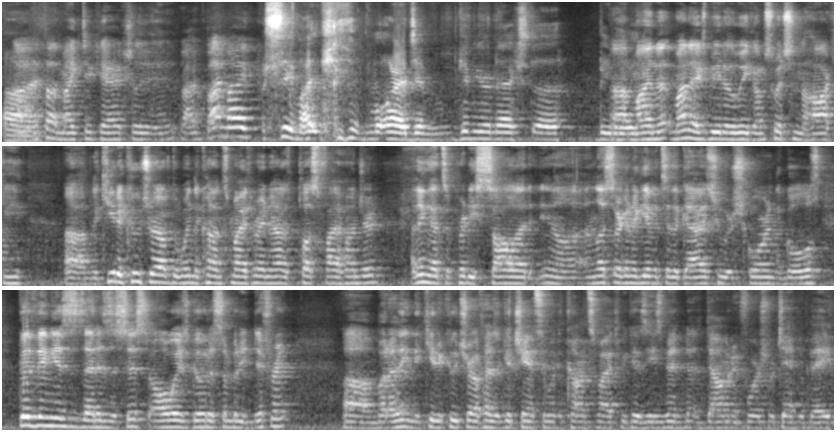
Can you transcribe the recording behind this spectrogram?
Uh, I um, thought Mike Dick actually. Uh, bye, Mike. see, you, Mike. All right, Jim, give me your next uh, beat. of the Uh, week. my, ne- my next beat of the week, I'm switching to hockey. Um, Nikita Kucherov to win the Conn Smythe right now is plus 500. I think that's a pretty solid, you know, unless they're going to give it to the guys who are scoring the goals. Good thing is, is that his assists always go to somebody different. Um, but I think Nikita Kucherov has a good chance to win the Conn Smythe because he's been a dominant force for Tampa Bay.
